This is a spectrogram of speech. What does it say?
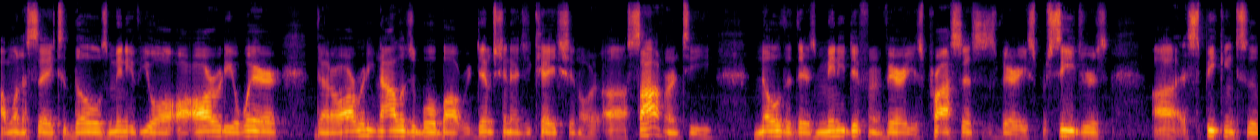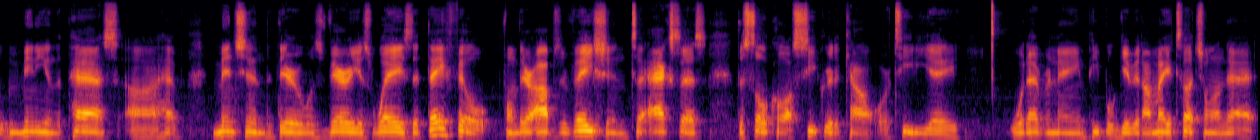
I want to say to those, many of you are, are already aware that are already knowledgeable about redemption education or uh, sovereignty, know that there's many different various processes, various procedures uh, speaking to many in the past, uh, have mentioned that there was various ways that they felt from their observation to access the so-called secret account or TDA, whatever name people give it. I may touch on that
